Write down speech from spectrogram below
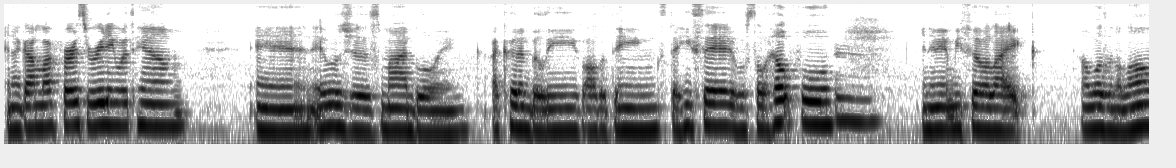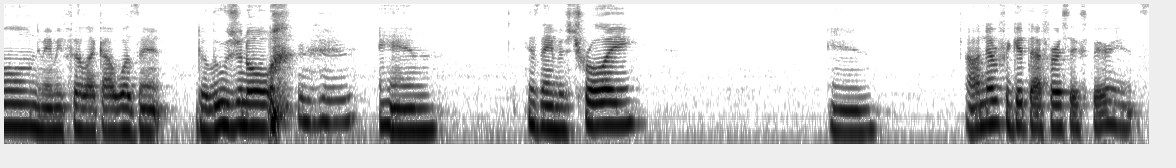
And I got my first reading with him, and it was just mind blowing. I couldn't believe all the things that he said. It was so helpful, mm-hmm. and it made me feel like I wasn't alone. It made me feel like I wasn't delusional. Mm-hmm. and his name is Troy and I'll never forget that first experience.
